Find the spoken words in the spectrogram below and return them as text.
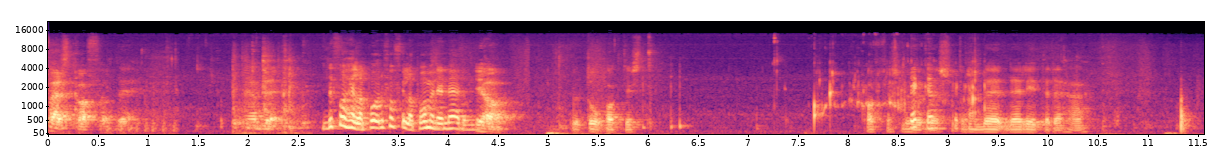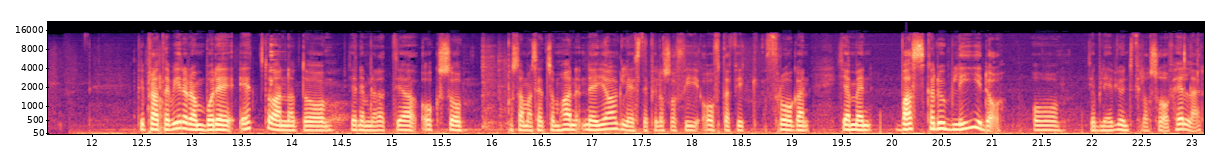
färskt kaffe åt dig. Du får, hälla på, du får fylla på med den där. Ja, jag tog faktiskt dessutom. Det, det är lite det här. Vi pratar vidare om både ett och annat och jag nämner att jag också på samma sätt som han när jag läste filosofi ofta fick frågan ja men vad ska du bli då? Och jag blev ju inte filosof heller.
